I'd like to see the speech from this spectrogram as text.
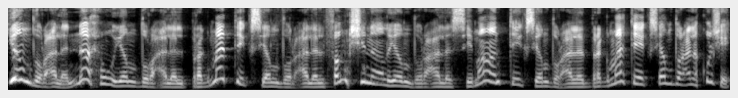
ينظر على النحو ينظر على ال pragmatics ينظر على ال functional ينظر على ال semantics ينظر على ال pragmatics ينظر على كل شيء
